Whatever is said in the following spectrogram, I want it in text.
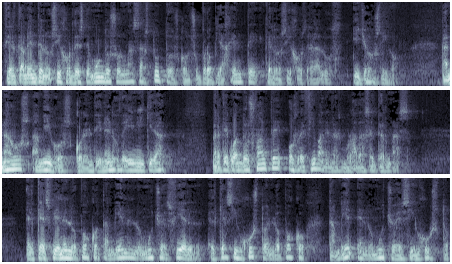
Ciertamente los hijos de este mundo son más astutos con su propia gente que los hijos de la luz. Y yo os digo, ganaos amigos con el dinero de iniquidad, para que cuando os falte os reciban en las moradas eternas. El que es fiel en lo poco, también en lo mucho es fiel. El que es injusto en lo poco, también en lo mucho es injusto.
